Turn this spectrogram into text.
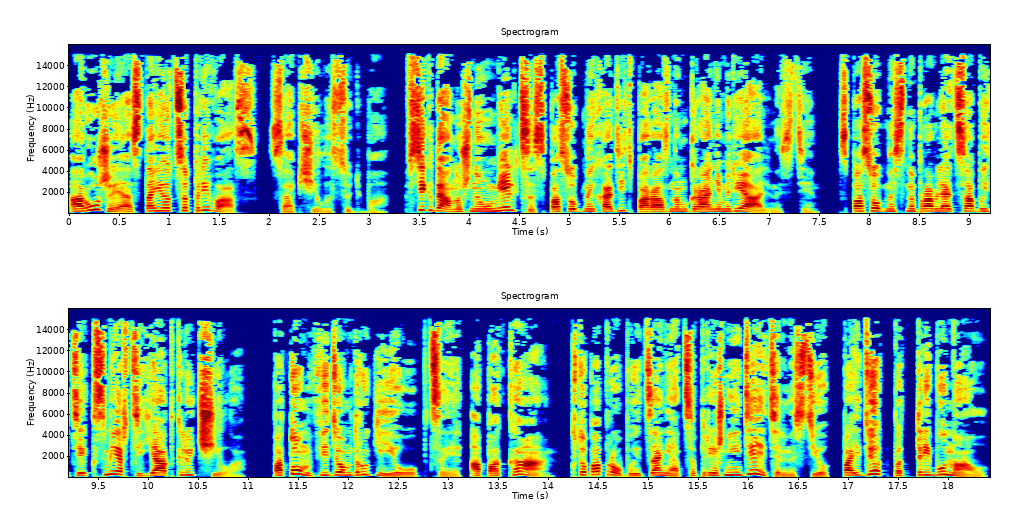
Оружие остается при вас, сообщила судьба. Всегда нужны умельцы, способные ходить по разным граням реальности. Способность направлять события к смерти я отключила. Потом введем другие опции. А пока кто попробует заняться прежней деятельностью, пойдет под трибунал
